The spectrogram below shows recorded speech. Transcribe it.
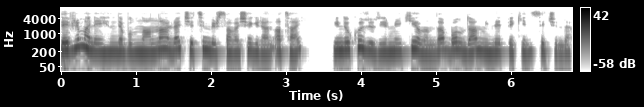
Devrim aleyhinde bulunanlarla çetin bir savaşa giren Atay, 1922 yılında Bolu'dan milletvekili seçildi.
